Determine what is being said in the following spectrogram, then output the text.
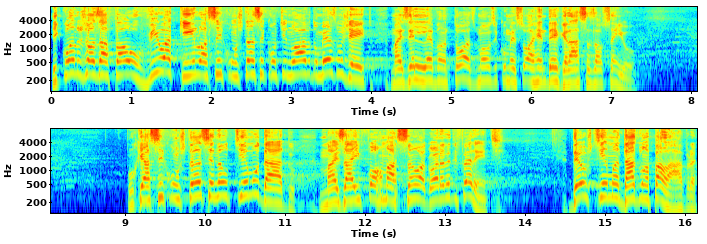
E quando Josafá ouviu aquilo, a circunstância continuava do mesmo jeito, mas ele levantou as mãos e começou a render graças ao Senhor. Porque a circunstância não tinha mudado, mas a informação agora era diferente. Deus tinha mandado uma palavra,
